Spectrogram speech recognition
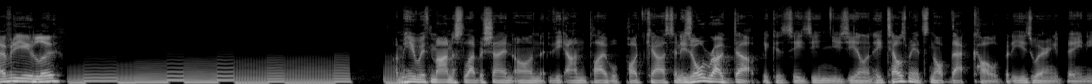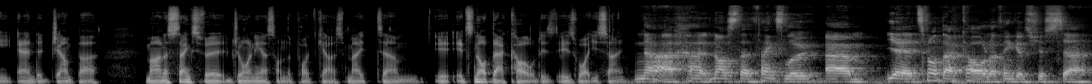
Over to you, Lou. I'm here with Marnus Labuschagne on the Unplayable podcast, and he's all rugged up because he's in New Zealand. He tells me it's not that cold, but he is wearing a beanie and a jumper. Marnus, thanks for joining us on the podcast, mate. Um, it, it's not that cold, is, is what you're saying. Nah, uh, nice. To, thanks, Lou. Um, yeah, it's not that cold. I think it's just uh,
